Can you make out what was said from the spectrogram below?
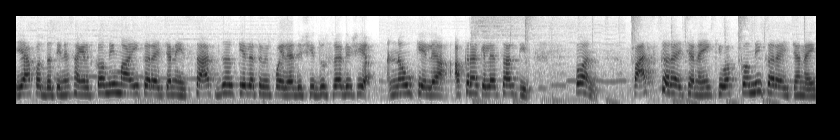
या पद्धतीने सांगेल कमी माळी करायच्या नाही. सात जर केल्या तुम्ही पहिल्या दिवशी दुसऱ्या दिवशी नऊ केल्या अकरा केल्या चालतील. पण पाच करायच्या नाही किंवा कमी करायच्या नाही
